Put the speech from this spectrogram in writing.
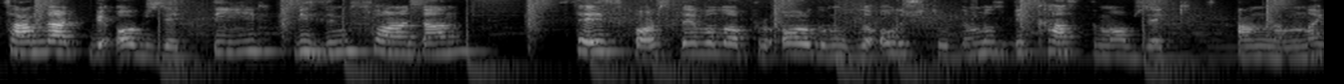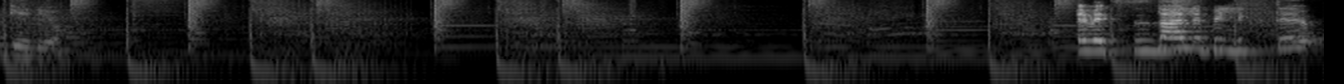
standart bir object değil. Bizim sonradan Salesforce Developer orgumuzda oluşturduğumuz bir custom object anlamına geliyor. Evet sizlerle birlikte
